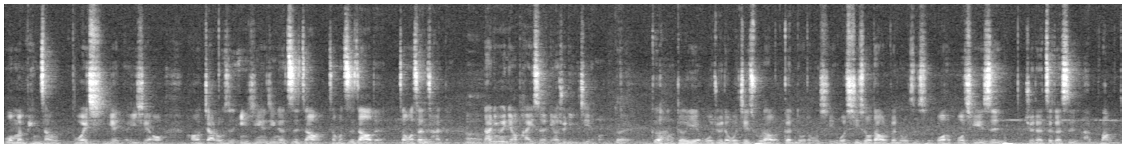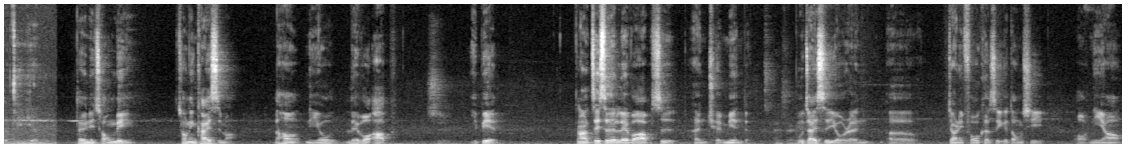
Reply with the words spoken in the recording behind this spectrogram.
我们平常不会起眼的一些哦。好，假如是隐形眼镜的制造，怎么制造的，怎么生产的，嗯，那因为你要拍摄，你要去理解嘛，对。各行各业，我觉得我接触到了更多东西，我吸收到了更多知识。我我其实是觉得这个是很棒的体验。等于你从零从零开始嘛，然后你又 level up 是一遍。那这次的 level up 是很全面的，不再是有人呃叫你 focus 一个东西哦，你要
